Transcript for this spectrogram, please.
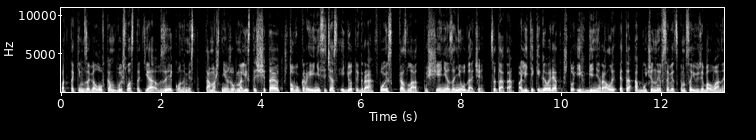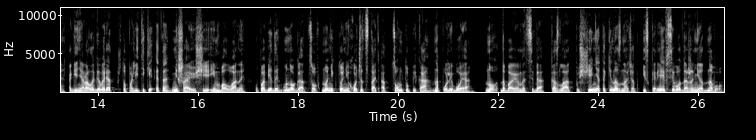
Под таким заголовком вышла статья в The Economist. Тамошние журналисты считают, что в Украине сейчас идет игра в поиск козла отпущения за неудачи. Цитата. «Политики говорят, что их генералы – это обученные в Советском Союзе болваны, а генералы говорят, что политики – это мешающие им болваны. У победы много отцов, но никто не хочет стать отцом тупика на поле боя». Но, добавим от себя, козла отпущения таки назначат, и скорее всего даже не одного.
